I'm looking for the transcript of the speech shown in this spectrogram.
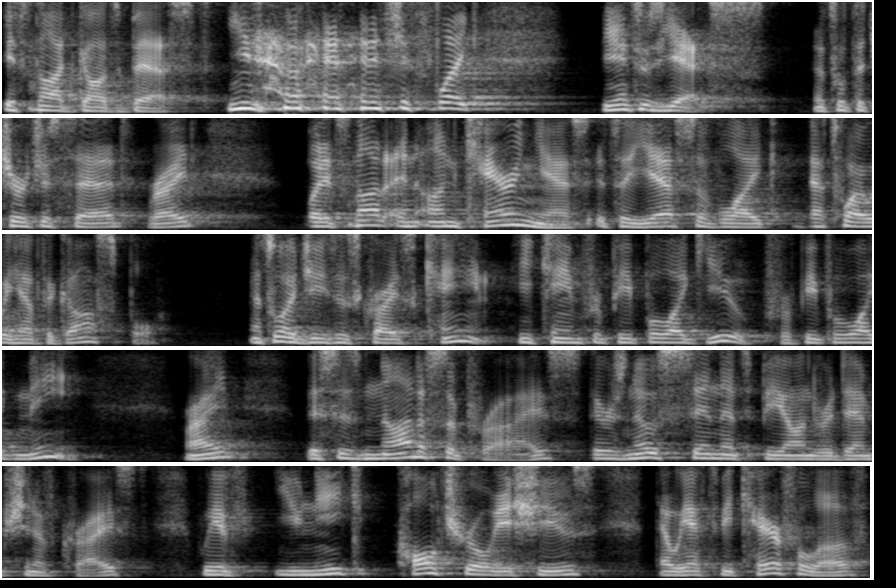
it's not God's best, you know? and it's just like, the answer is yes. That's what the church has said, right? But it's not an uncaring yes. It's a yes of like, that's why we have the gospel. That's why Jesus Christ came. He came for people like you, for people like me, right? This is not a surprise. There's no sin that's beyond redemption of Christ. We have unique cultural issues that we have to be careful of.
